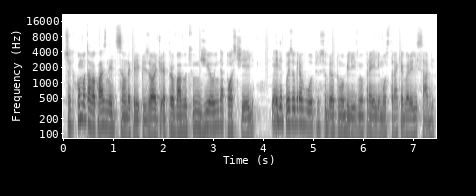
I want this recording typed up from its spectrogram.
Só que como eu tava quase na edição daquele episódio, é provável que um dia eu ainda poste ele, e aí depois eu gravo outro sobre automobilismo para ele mostrar que agora ele sabe.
